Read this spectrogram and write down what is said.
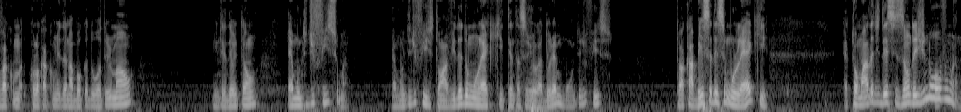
ou vai com- colocar comida na boca do outro irmão. Entendeu? Então, é muito difícil, mano. É muito difícil. Então, a vida do moleque que tenta ser jogador é muito difícil. Então, a cabeça desse moleque é tomada de decisão desde novo, mano.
